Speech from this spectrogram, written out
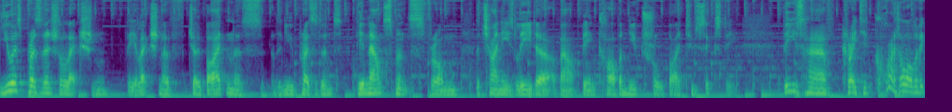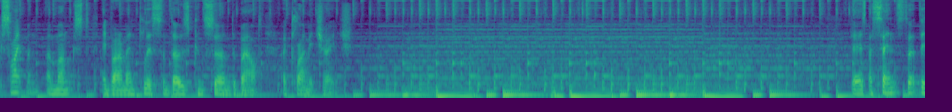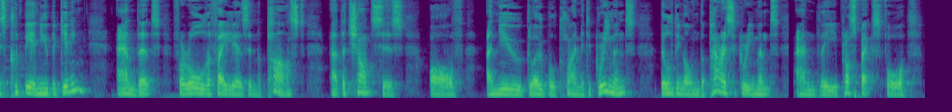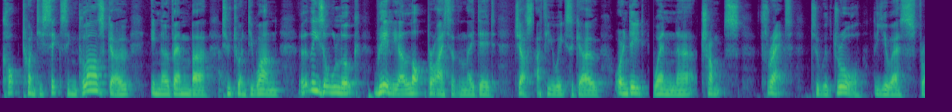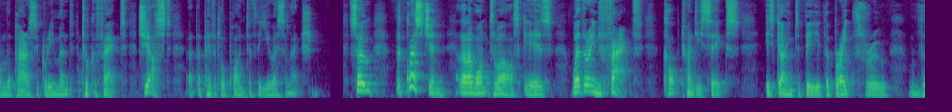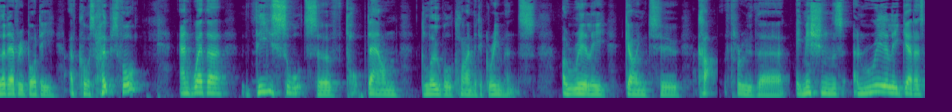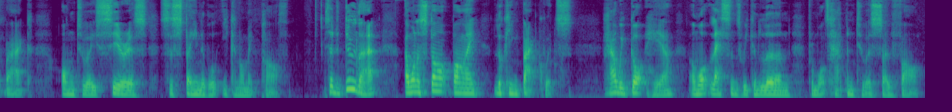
The US presidential election, the election of Joe Biden as the new president, the announcements from the Chinese leader about being carbon neutral by 260. these have created quite a lot of excitement amongst environmentalists and those concerned about climate change. There's a sense that this could be a new beginning and that for all the failures in the past, uh, the chances of a new global climate agreement building on the Paris Agreement and the prospects for COP26 in Glasgow in November 2021, uh, these all look really a lot brighter than they did just a few weeks ago, or indeed when uh, Trump's threat to withdraw the US from the Paris Agreement took effect just at the pivotal point of the US election. So, the question that I want to ask is whether, in fact, COP26 is going to be the breakthrough that everybody, of course, hopes for, and whether these sorts of top down global climate agreements are really going to cut through the emissions and really get us back onto a serious, sustainable economic path. So, to do that, I want to start by looking backwards, how we got here, and what lessons we can learn from what's happened to us so far.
